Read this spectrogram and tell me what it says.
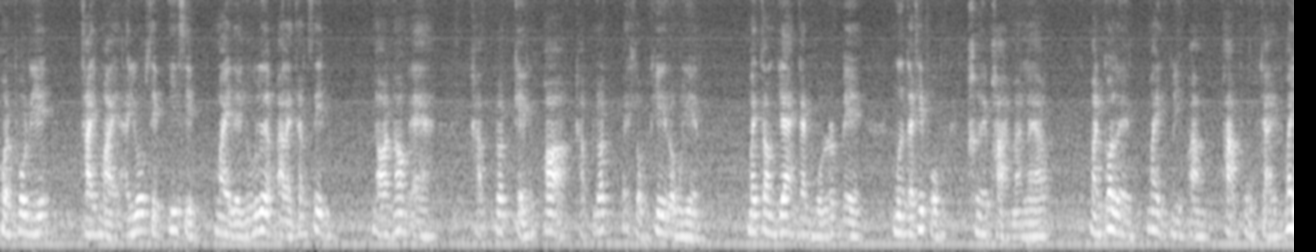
คนพวกนี้ไทยใหม่อายุสิบยี่สิบไม่ได้รู้เรื่องอะไรทั้งสิ้น นอนห้องแอร์ขับรถเก๋งพ่อขับรถไปส่งที่โรงเรียน ไม่ต้องแย่งกันหัวรถเมล์เมือนกับที่ผมเคยผ่านมาแล้ว มันก็เลยไม่มีความภาคภูมิใจ ไม่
